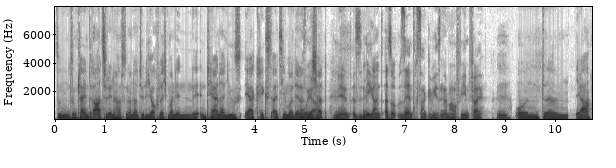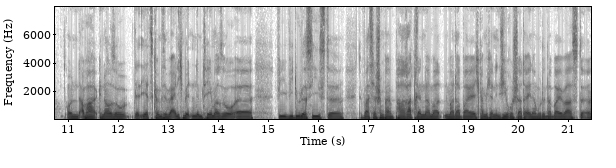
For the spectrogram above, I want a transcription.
so einen, so einen kleinen Draht zu denen hast und dann natürlich auch vielleicht mal eine, eine interne News eher kriegst als jemand, der das oh, nicht ja. hat. Mehr, also mega, also sehr interessant gewesen immer auf jeden Fall. Mhm. Und ähm, ja, und aber genauso, jetzt können, sind wir eigentlich mitten im Thema so, äh, wie, wie du das siehst. Äh, du warst ja schon bei ein paar Radrennen mal, mal dabei. Ich kann mich an den Giro-Start erinnern, wo du dabei warst. Äh,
